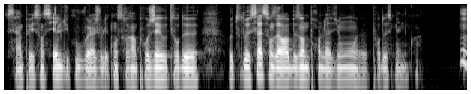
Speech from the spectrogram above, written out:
c'est un peu essentiel. Du coup, voilà, je voulais construire un projet autour de, autour de ça sans avoir besoin de prendre l'avion pour deux semaines. Quoi. Hmm.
